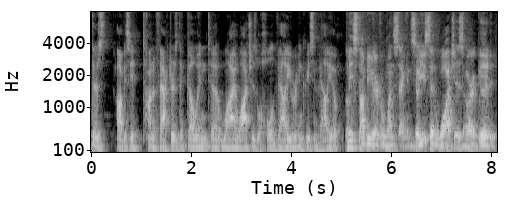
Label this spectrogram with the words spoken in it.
there's obviously a ton of factors that go into why watches will hold value or increase in value. Let me stop you there for one second. So you said watches are a good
